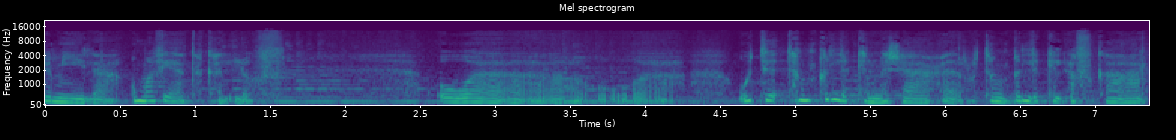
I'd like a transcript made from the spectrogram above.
جميلة وما فيها تكلف. و... و... وتنقل لك المشاعر وتنقل لك الأفكار.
